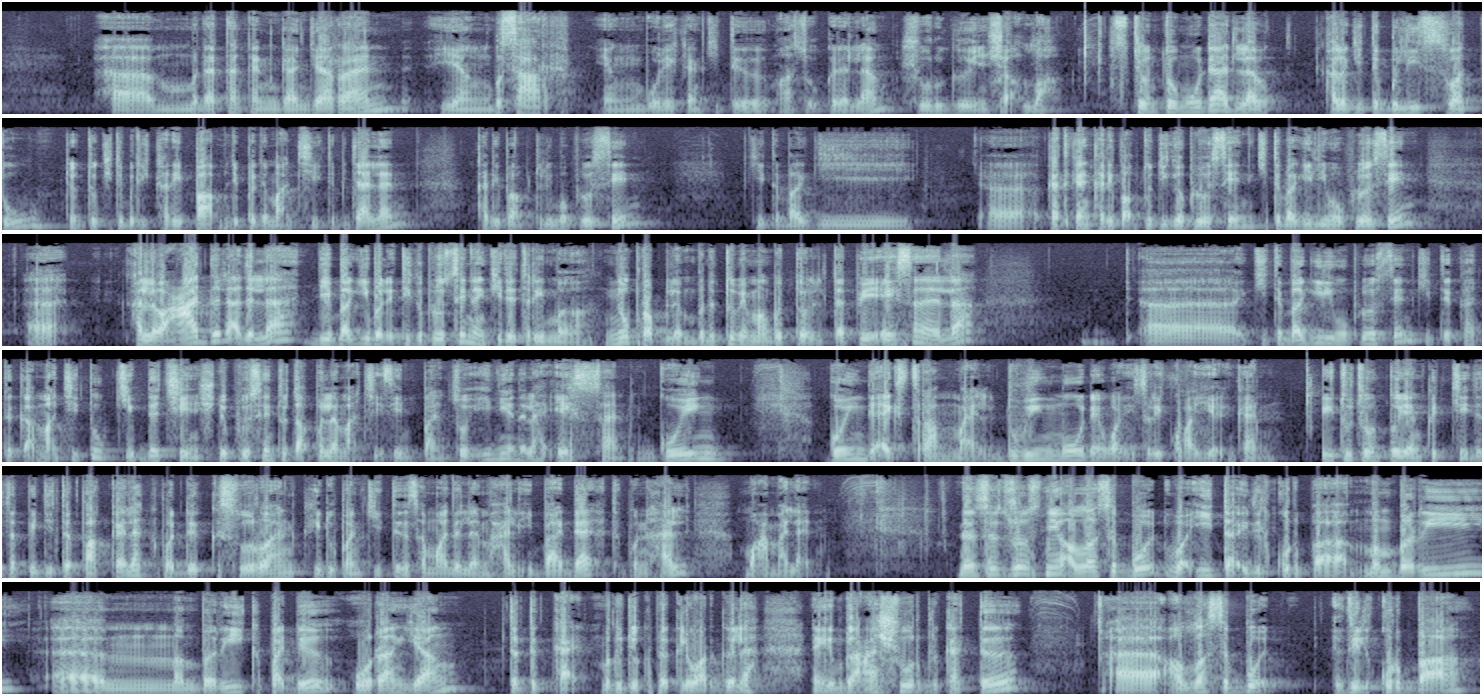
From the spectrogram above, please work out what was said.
uh, mendatangkan ganjaran yang besar yang membolehkan kita masuk ke dalam syurga insyaAllah contoh mudah adalah kalau kita beli sesuatu contoh kita beli karipap daripada makcik tepi jalan karipap tu 50 sen kita bagi uh, katakan karipap tu 30 sen kita bagi 50 sen Uh, kalau adil adalah dia bagi balik 30 sen yang kita terima. No problem. Benda tu memang betul. Tapi ihsan adalah uh, kita bagi 50 sen, kita kata kat makcik tu keep the change. 20 sen tu tak apalah makcik simpan. So ini adalah ihsan. Going going the extra mile. Doing more than what is required kan. Itu contoh yang kecil tetapi dia terpakailah kepada keseluruhan kehidupan kita sama dalam hal ibadat ataupun hal muamalat. Dan seterusnya Allah sebut wa ita idil kurba memberi um, memberi kepada orang yang terdekat merujuk kepada keluarga lah. Dan Ibnu Ashur berkata uh, Allah sebut zil kurba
